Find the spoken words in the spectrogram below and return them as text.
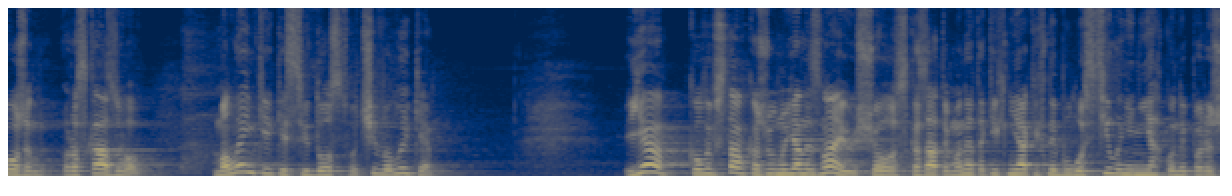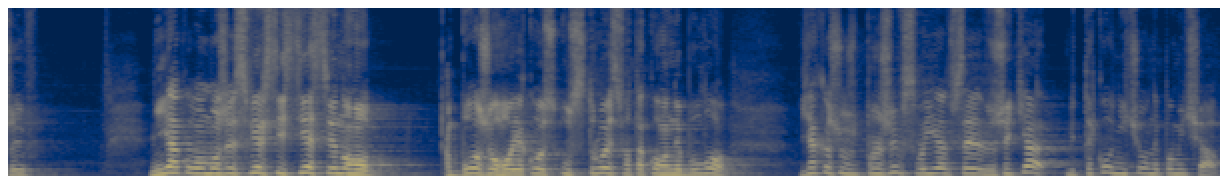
кожен розказував маленьке якесь свідоцтво чи велике. І я, коли встав, кажу, ну я не знаю, що сказати, мене таких ніяких не було, зцілення ніякого не пережив. Ніякого, може, сверхъестественного Божого якогось устройства такого не було. Я кажу, прожив своє все життя, від такого нічого не помічав.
